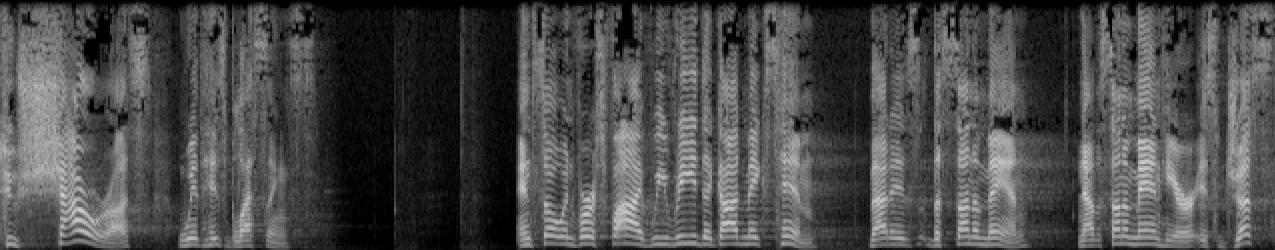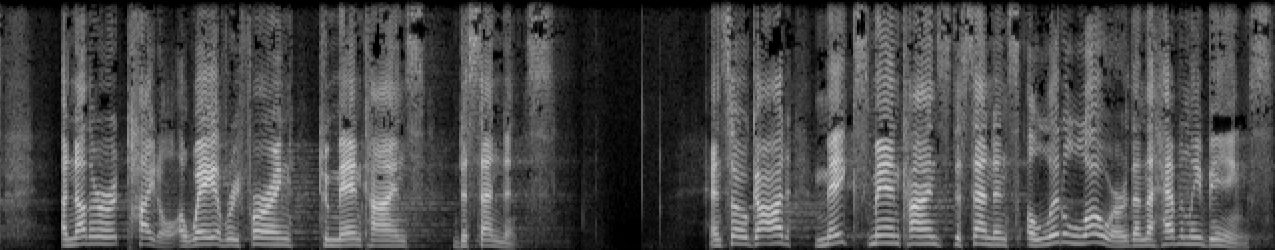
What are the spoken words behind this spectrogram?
to shower us with his blessings. And so in verse 5, we read that God makes him, that is, the Son of Man. Now, the Son of Man here is just another title, a way of referring to mankind's descendants. And so God makes mankind's descendants a little lower than the heavenly beings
